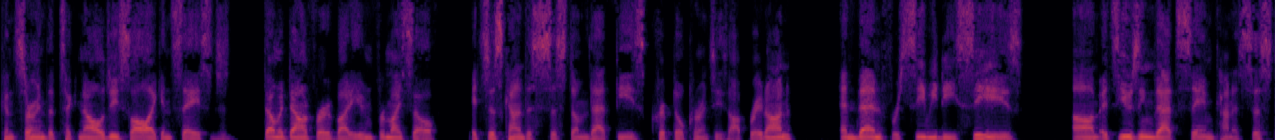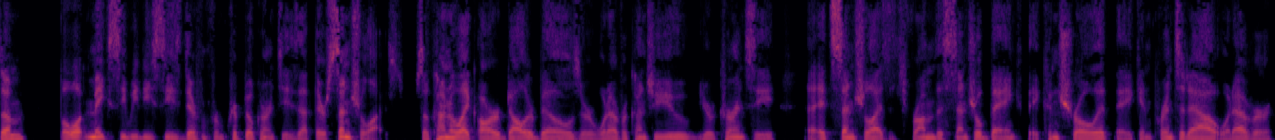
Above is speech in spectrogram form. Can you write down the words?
concerning the technology. So all I can say is just dumb it down for everybody, even for myself. It's just kind of the system that these cryptocurrencies operate on. And then for CBDCs, um, it's using that same kind of system. But what makes CBDCs different from cryptocurrencies is that they're centralized. So kind of like our dollar bills or whatever country you, your currency, uh, it's centralized. It's from the central bank. They control it. They can print it out, whatever.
